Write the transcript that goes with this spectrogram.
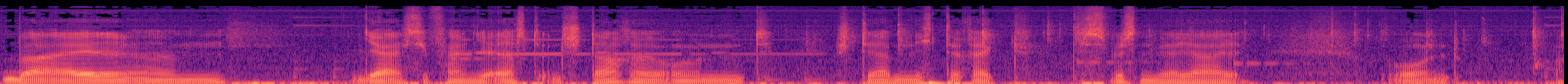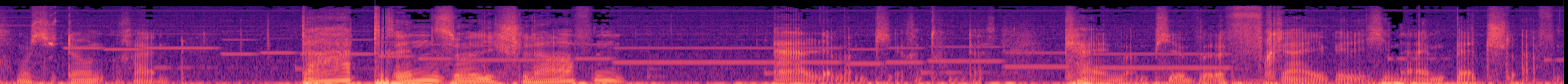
Weil, ähm, ja, sie fallen ja erst in Starre und sterben nicht direkt. Das wissen wir ja. Und, ach, muss ich da unten rein? Da drin soll ich schlafen? Alle Vampire tun das. Kein Vampir würde freiwillig in einem Bett schlafen.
